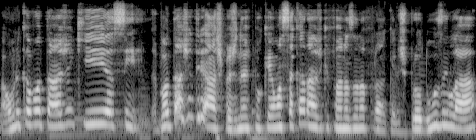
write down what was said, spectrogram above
A única vantagem é que, assim, vantagem entre aspas, né? Porque é uma sacanagem que faz na Zona Franca. Eles produzem lá,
